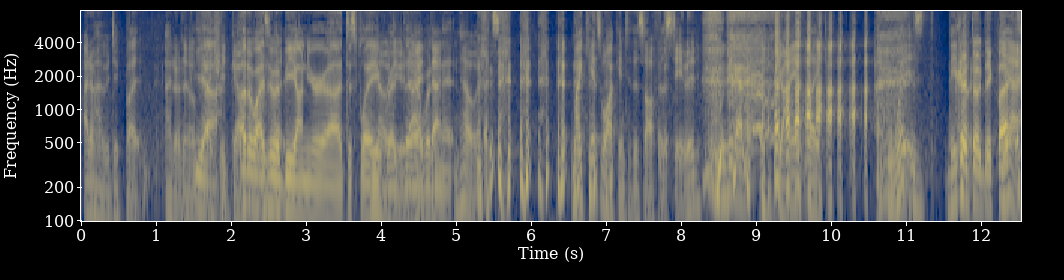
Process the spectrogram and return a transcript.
I don't have a dick butt. I don't know if I Yeah. should go. Otherwise, it would be on your uh, display no, right dude, there, I- wouldn't that- it? No, that's my kids walk into this office, David. You think I'm a giant like what is they Crypto dick butt? Yeah,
